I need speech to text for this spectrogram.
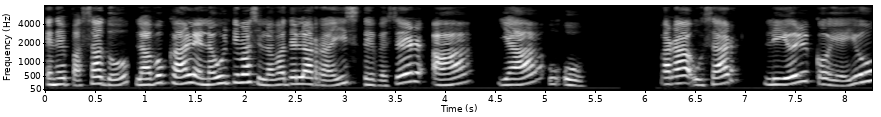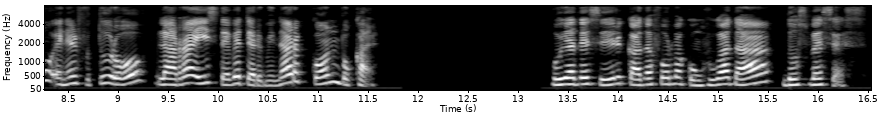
en el pasado, la vocal en la última sílaba de la raíz debe ser a, ya u o. Para usar liul koyeyu en el futuro, la raíz debe terminar con vocal. Voy a decir cada forma conjugada dos veces.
